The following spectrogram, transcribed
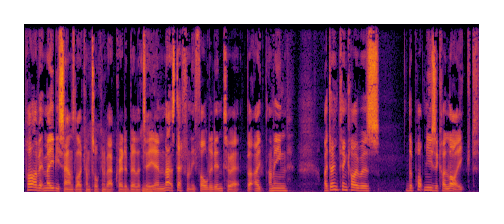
part of it maybe sounds like I'm talking about credibility, Mm. and that's definitely folded into it. But I, I mean, I don't think I was the pop music I liked.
